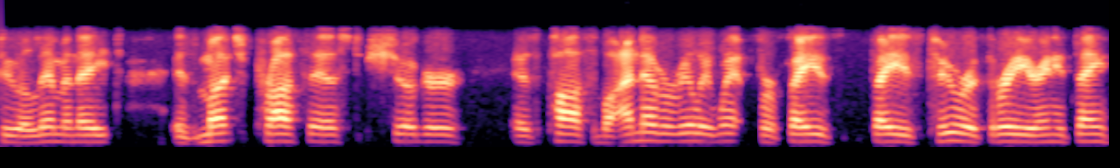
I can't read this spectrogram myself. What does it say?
to eliminate as much processed sugar as possible. I never really went for phase phase two or three or anything,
